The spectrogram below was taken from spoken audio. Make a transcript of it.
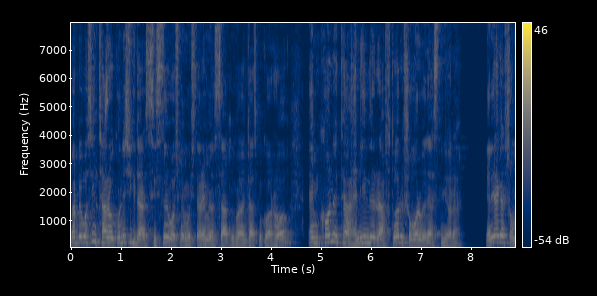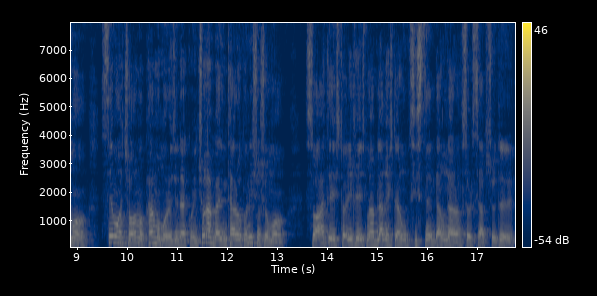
و به واسه این تراکنشی که در سیستم باشگاه مشتری میان ثبت می‌کنن کسب و کارها امکان تحلیل رفتار شما رو به دست میارن. یعنی اگر شما سه ماه چهار ماه پنج ماه مراجعه نکنید چون اولین تراکنش شما ساعتش تاریخش مبلغش در اون سیستم در اون نرم افزار ثبت شده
